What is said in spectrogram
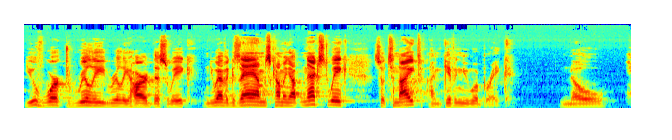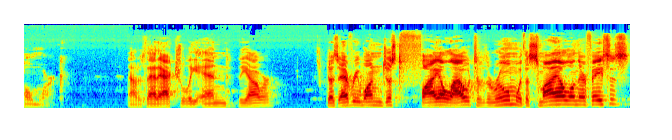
you've worked really, really hard this week, and you have exams coming up next week, so tonight I'm giving you a break. No homework. Now, does that actually end the hour? Does everyone just file out of the room with a smile on their faces?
